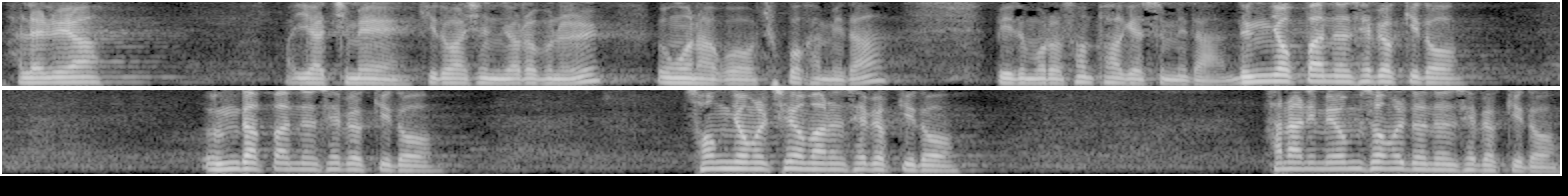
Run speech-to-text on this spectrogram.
할렐루야. 이 아침에 기도하신 여러분을 응원하고 축복합니다. 믿음으로 선포하겠습니다. 능력받는 새벽 기도, 응답받는 새벽 기도, 성령을 체험하는 새벽 기도, 하나님의 음성을 듣는 새벽 기도,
